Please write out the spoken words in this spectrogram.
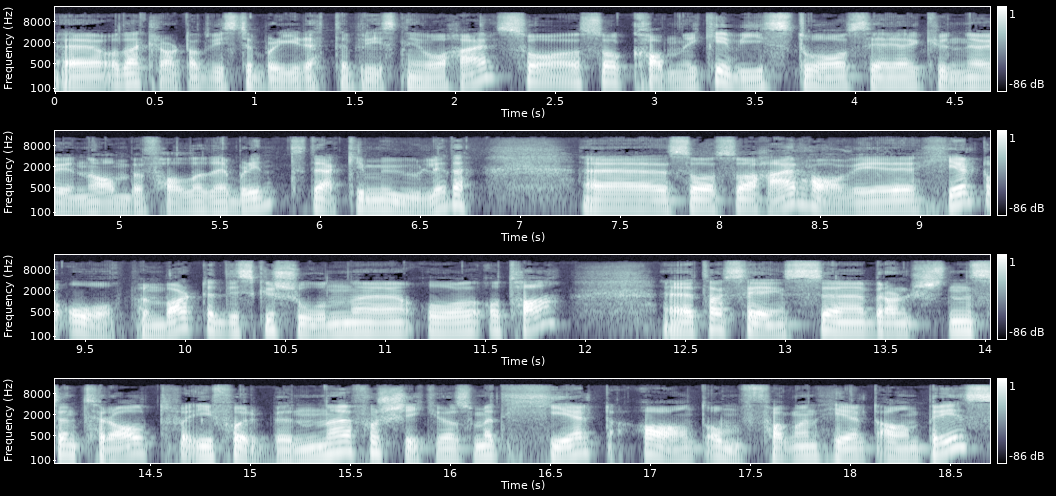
Eh, og det er klart at Hvis det blir dette prisnivået her, så, så kan ikke vi stå og se kunden i øynene og anbefale det blindt. Det er ikke mulig, det. Eh, så, så her har vi helt åpenbart en diskusjon eh, å, å ta. Takseringsbransjen sentralt i forbundene forsikrer oss om et helt annet omfang og en helt annen pris.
